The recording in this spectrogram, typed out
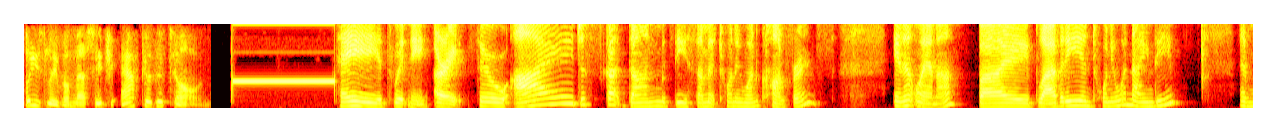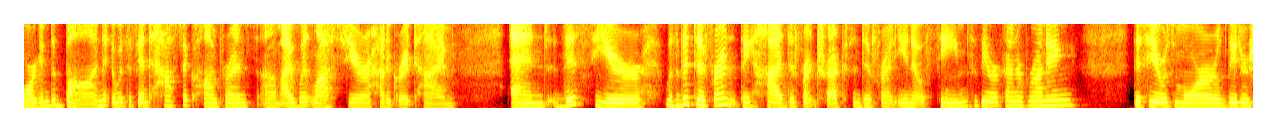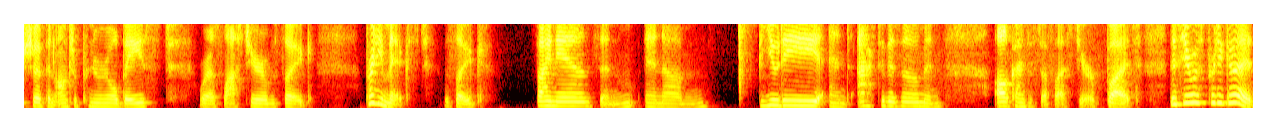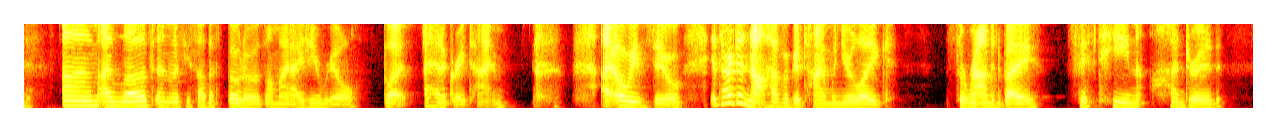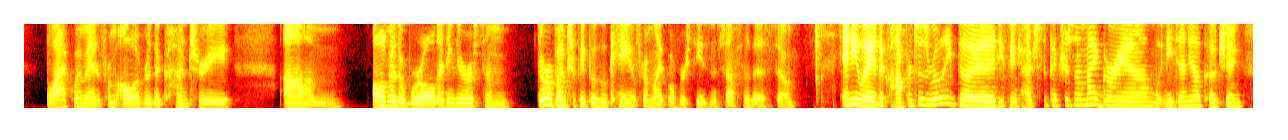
Please leave a message after the tone. Hey, it's Whitney. All right, so I just got done with the Summit 21 conference in Atlanta by Blavity and 21 Ninety and Morgan DeBaun. It was a fantastic conference. Um, I went last year, had a great time. And this year was a bit different. They had different treks and different, you know, themes that they were kind of running. This year was more leadership and entrepreneurial based, whereas last year it was like pretty mixed. It was like finance and and um, beauty and activism and all kinds of stuff last year. But this year was pretty good. Um, I loved. I don't know if you saw the photos on my IG reel, but I had a great time. I always do. It's hard to not have a good time when you're like surrounded by 1500 black women from all over the country um all over the world i think there were some there were a bunch of people who came from like overseas and stuff for this so. Anyway the conference was really good. You can catch the pictures on my gram whitney danielle coaching.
